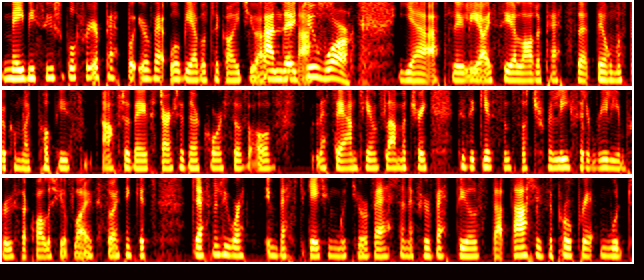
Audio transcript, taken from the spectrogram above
may be suitable for your pet, but your vet will be able to guide you as And they do work. Yeah, absolutely. I see a lot of pets that they almost become like puppies after they've started their course of, of let's say, anti-inflammatory because it gives them such relief. It really improves their quality of life. So I think it's definitely worth investigating with your vet, and if your vet feels that that is appropriate and would,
